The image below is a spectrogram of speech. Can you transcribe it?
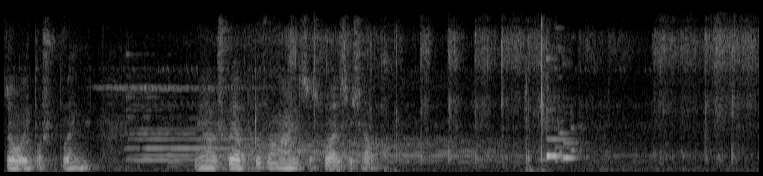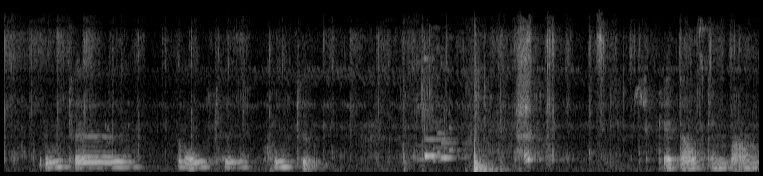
So, überspringen. Ja, Schwerprüfung 1, das weiß ich auch. Route, Route, Route. Kletter auf den Baum.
